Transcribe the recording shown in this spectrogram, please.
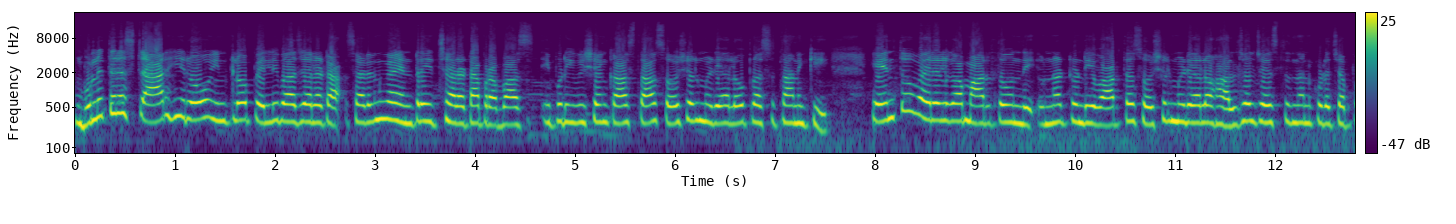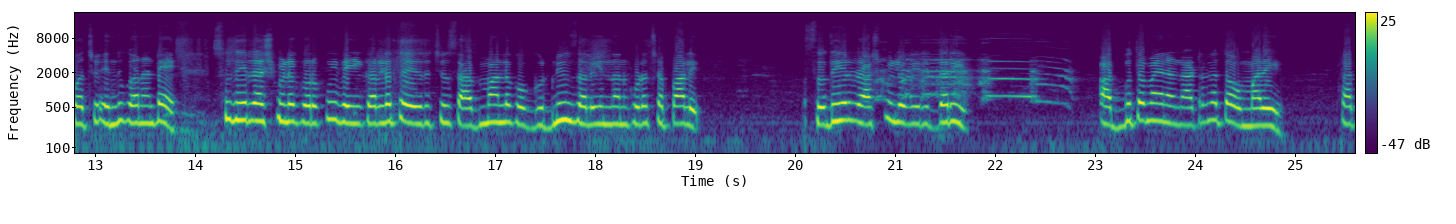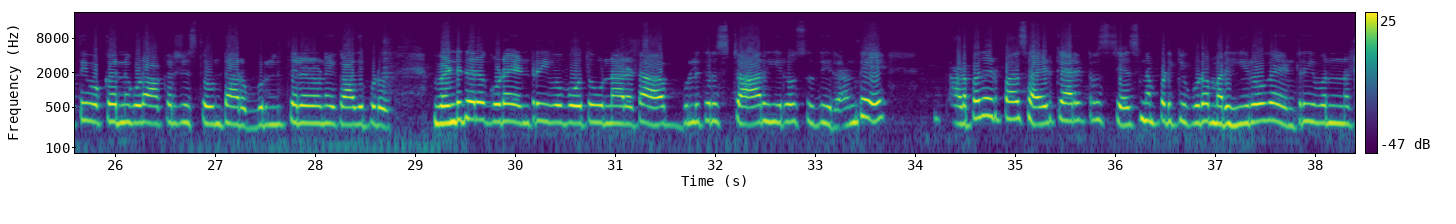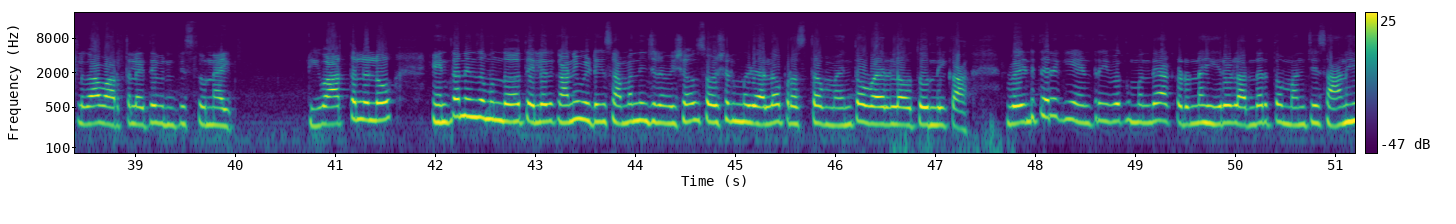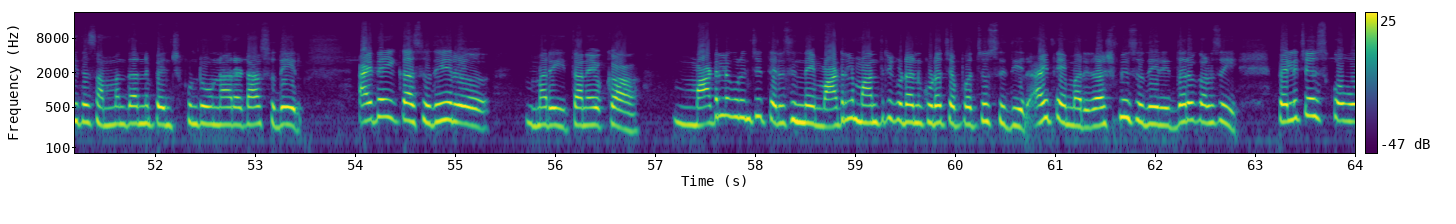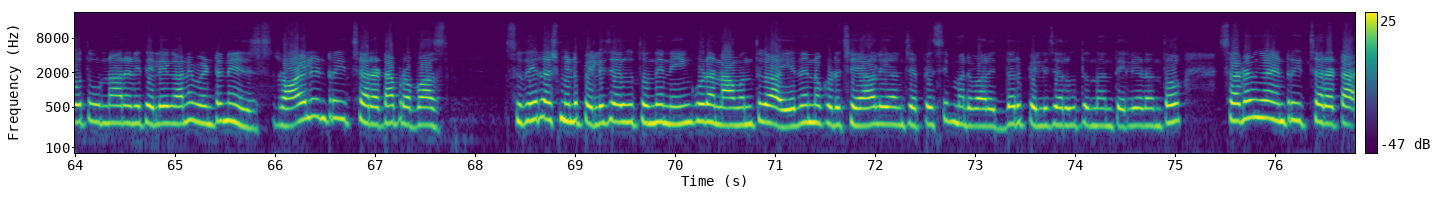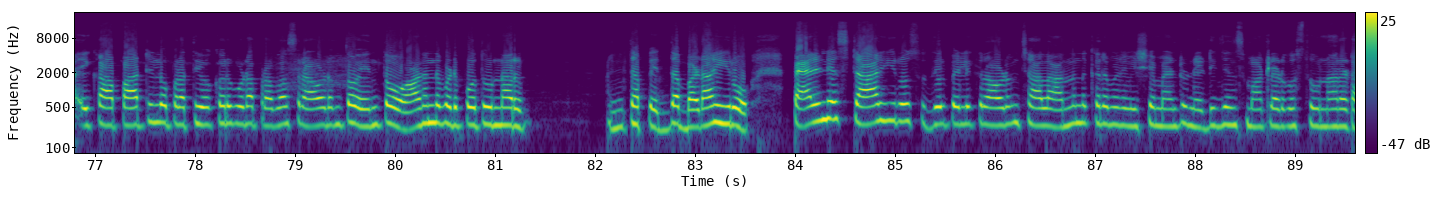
బుల్లితెర star hero ఇంట్లో పెళ్ళి బాజాలట. సడన్గా ఎంట్రీ ఇచ్చారట ప్రభాస్. ఇప్పుడు ఈ విషయం కాస్త సోషల్ మీడియాలో ప్రస్తుతానికి ఎంతో వైరల్గా మారుతోంది. ఉన్నట్టుండి ఈ వార్త సోషల్ మీడియాలో హల్చల్ చేస్తుందని కూడా చెప్పొచ్చు. ఎందుకనంటే సుధీర్ రష్మిల కొరకు వెయ్యి కళ్ళతో ఎదురుచూసి అభిమానులకు గుడ్ న్యూస్ కలిగిందని కూడా చెప్పాలి. సుధీర్ రష్మిలు వీరిద్దరి అద్భుతమైన నటనతో మరి ప్రతి ఒక్కరిని కూడా ఆకర్షిస్తూ ఉంటారు. బుల్లితెరలోనే కాదు ఇప్పుడు వెండితెరకు కూడా ఎంట్రీ ఇవ్వబోతూ ఉన్నారట బుల్లితెర స్టార్ హీరో సుధీర్. అంటే అడపదడప సైడ్ క్యారెక్టర్స్ చేసినప్పటికీ కూడా మరి హీరోగా ఎంట్రీ ఇవ్వనున్నట్లుగా వార్తలు అయితే వినిపిస్తున్నాయి. ఈ వార్తలలో ఎంత నిజముందో ఉందో తెలియదు కానీ వీటికి సంబంధించిన విషయం సోషల్ మీడియాలో ప్రస్తుతం ఎంతో వైరల్ అవుతుంది. ఇక వెండితెరకి ఎంట్రీ ఇవ్వకముందే అక్కడున్న హీరోలు అందరితో మంచి సాన్నిహిత సంబంధాన్ని పెంచుకుంటూ ఉన్నారట సుధీర్. అయితే ఇక సుధీర్ మరి తన యొక్క మాటల గురించి తెలిసిందే. మాటల మాంత్రికుడు అని కూడా చెప్పొచ్చు సుధీర్. అయితే మరి రష్మి సుధీర్ ఇద్దరు కలిసి పెళ్ళి చేసుకోబోతూ ఉన్నారని తెలియగానే వెంటనే రాయల్ ఎంట్రీ ఇచ్చారట ప్రభాస్. సుధీర్ రష్మిలు పెళ్ళి జరుగుతుంది. నేను కూడా నా వంతుగా ఏదైనా ఒకటి చేయాలి అని చెప్పేసి మరి వారిద్దరు పెళ్ళి జరుగుతుందని తెలియడంతో సడన్గా ఎంట్రీ ఇచ్చారట. ఇక ఆ పార్టీలో ప్రతి ఒక్కరు కూడా ప్రభాస్ రావడంతో ఎంతో ఆనందపడిపోతూ ఉన్నారు. ఇంత పెద్ద బడా hero. Pan India star hero Sudheer పెళ్ళికి రావడం చాలా ఆనందకరమైన విషయం అంటూ నెటిజన్స్ మాట్లాడుకొస్తూ ఉన్నారట.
